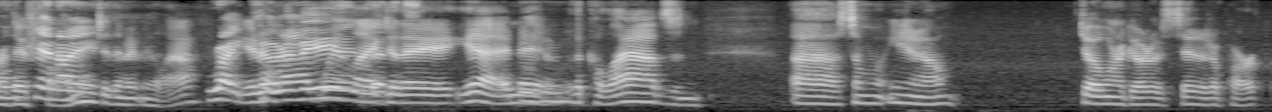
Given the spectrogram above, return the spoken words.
are they can fun? I? Do they make me laugh? Right, You know what I mean? like, do they? Yeah, and Mhm. the collabs and uh, someone. You know, do I want to go to sit at a park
